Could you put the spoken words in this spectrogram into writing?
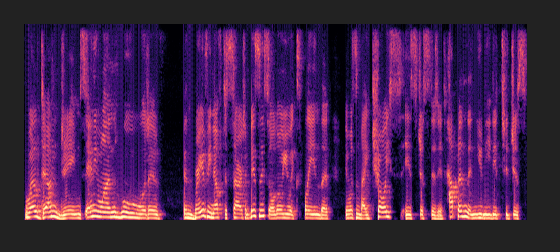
Well done, James. Anyone who would have been brave enough to start a business, although you explained that it wasn't by choice. It's just that it happened and you needed to just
